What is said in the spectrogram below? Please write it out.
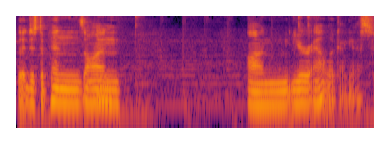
So it just depends on on your outlook, I guess.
